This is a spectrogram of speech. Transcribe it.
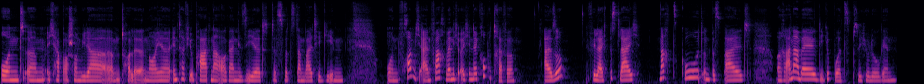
Und ähm, ich habe auch schon wieder ähm, tolle neue Interviewpartner organisiert. Das wird es dann bald hier geben. Und freue mich einfach, wenn ich euch in der Gruppe treffe. Also, vielleicht bis gleich. Macht's gut und bis bald. Eure Annabelle, die Geburtspsychologin.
